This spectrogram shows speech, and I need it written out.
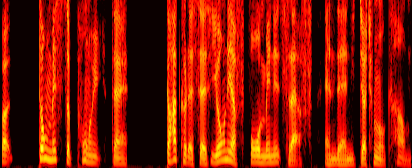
But don't miss the point that God could have said, you only have four minutes left and then judgment will come.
